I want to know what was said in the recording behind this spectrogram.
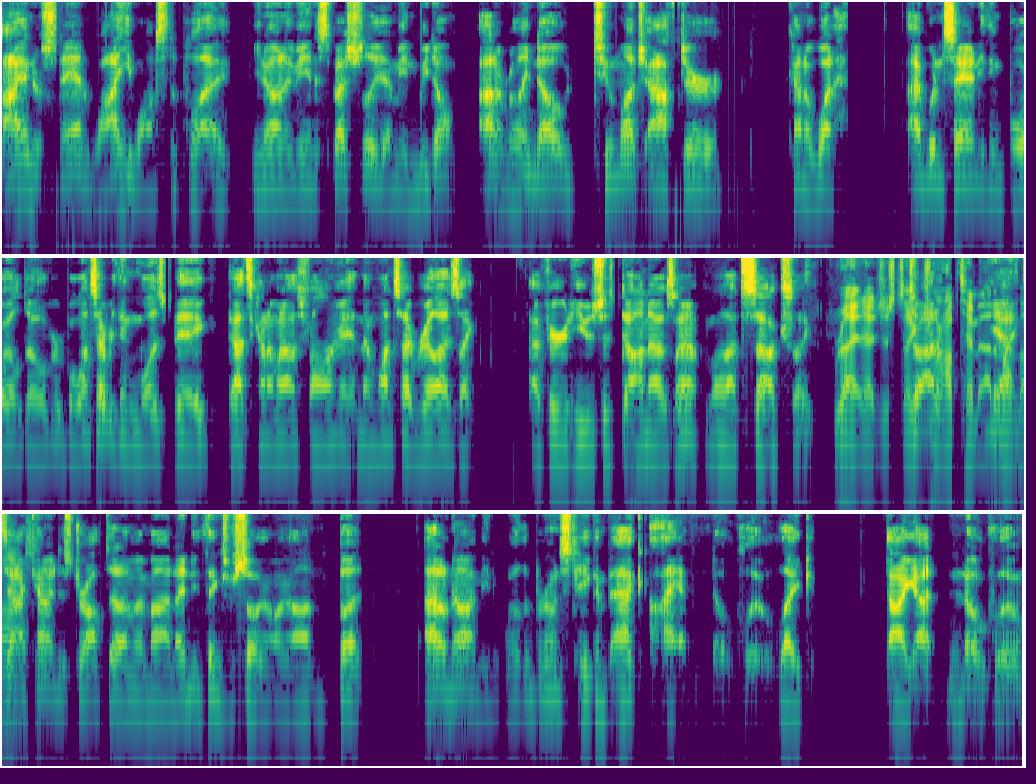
I understand why he wants to play. You know what I mean? Especially, I mean, we don't. I don't really know too much after kind of what. I wouldn't say anything boiled over, but once everything was big, that's kind of when I was following it. And then once I realized, like, I figured he was just done. I was like, oh, well, that sucks. Like, Right. I just like So I- dropped him out yeah, of my mind. I kind of just dropped out of my mind. I knew things were still going on, but I don't know. I mean, will the Bruins take him back? I have no clue. Like, I got no clue.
